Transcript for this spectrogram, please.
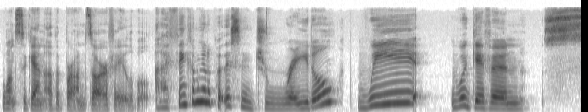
Once again, other brands are available. And I think I'm gonna put this in Dreidel. We were given so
